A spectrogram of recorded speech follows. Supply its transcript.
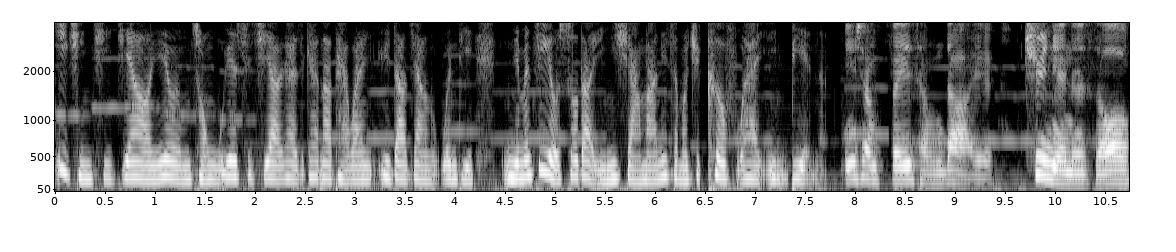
疫情期间哦，因为我们从五月十七号开始看到台湾遇到这样的问题，你们自己有受到影响吗？你怎么去克服和应变呢？影响非常大耶！去年的时候。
